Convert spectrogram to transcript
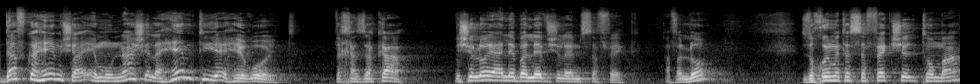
דווקא הם שהאמונה שלהם תהיה הירואית וחזקה ושלא יעלה בלב שלהם ספק. אבל לא. זוכרים את הספק של תומה?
